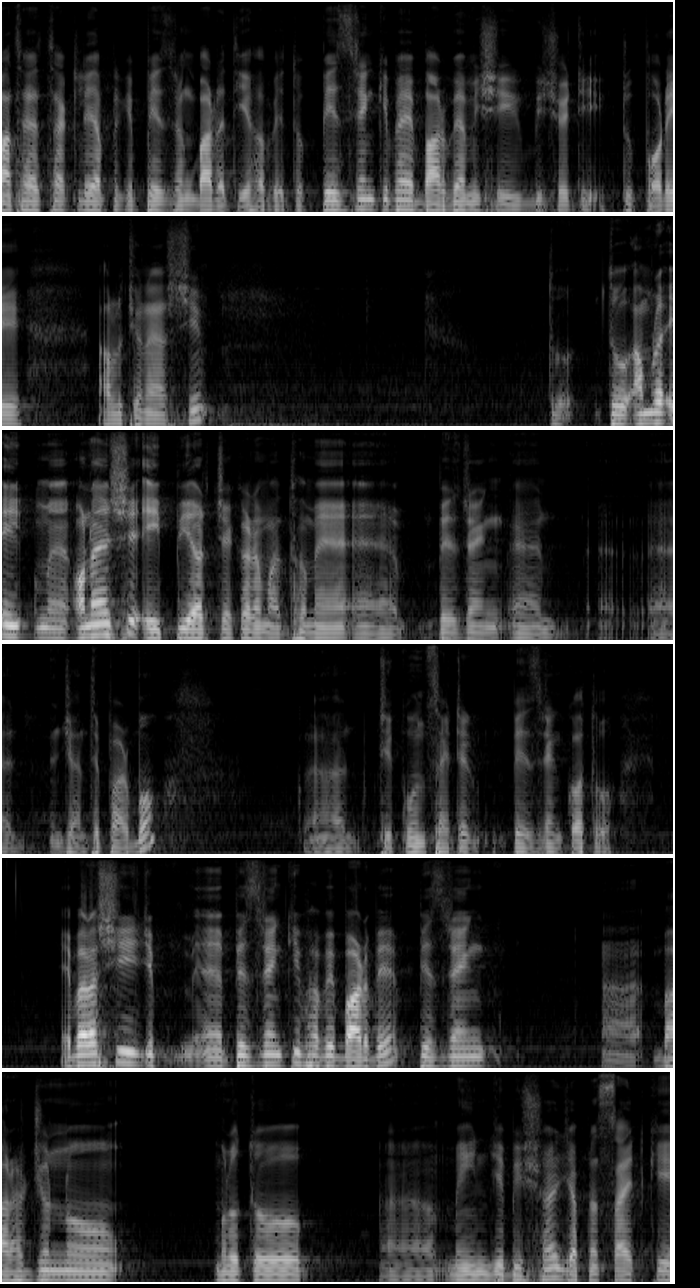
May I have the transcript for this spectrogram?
মাথায় থাকলে আপনাকে পেজ র্যাঙ্ক বাড়াতেই হবে। তো পেজ র্যাঙ্ক কীভাবে বাড়বে আমি সেই বিষয়টি একটু পরে আলোচনায় আসছি। তো তো আমরা এই অনায়াসে এই পিআর চেকারের মাধ্যমে পেজ র্যাঙ্ক জানতে পারব। যে কোন সাইটের পেজ র্যাঙ্ক কত। এবার আসি যে পেজ র্যাঙ্ক কীভাবে বাড়বে। পেজ র্যাঙ্ক বাড়ার জন্য মূলত মেইন যে বিষয় যে আপনার সাইটকে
